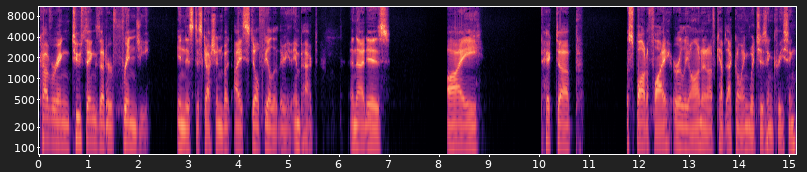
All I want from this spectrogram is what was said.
covering two things that are fringy in this discussion, but I still feel that they impact. And that is I picked up a Spotify early on and I've kept that going, which is increasing.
